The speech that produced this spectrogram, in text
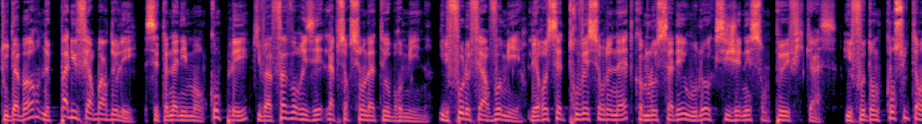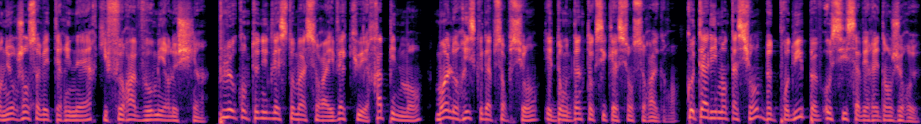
Tout d'abord, ne pas lui faire boire de lait. C'est un aliment complet qui va favoriser l'absorption de la théobromine. Il faut le faire vomir. Les recettes trouvées sur le net, comme l'eau salée ou l'eau oxygénée, sont peu efficaces. Il faut donc consulter en urgence un vétérinaire qui fera vomir le chien. Plus le contenu de l'estomac sera évacué rapidement, moins le risque d'absorption et donc d'intoxication sera grand. Côté alimentation, d'autres produits peuvent aussi s'avérer dangereux.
